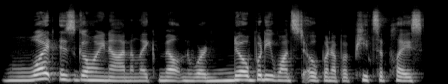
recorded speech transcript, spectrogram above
what is going on in Lake Milton where nobody wants to open up a pizza place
